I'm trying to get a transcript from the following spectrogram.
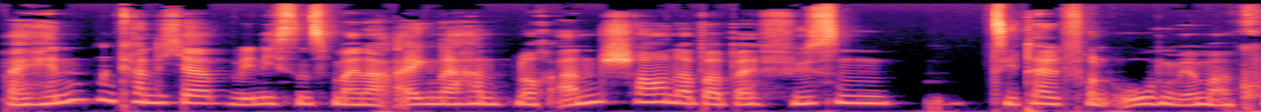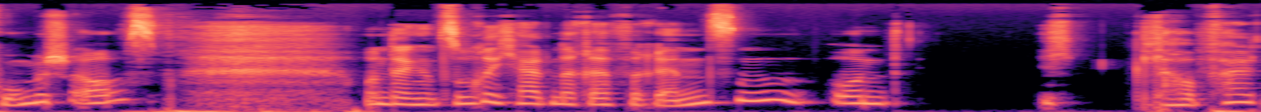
bei Händen kann ich ja wenigstens meine eigene Hand noch anschauen, aber bei Füßen sieht halt von oben immer komisch aus. Und dann suche ich halt eine Referenzen und ich glaube halt,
